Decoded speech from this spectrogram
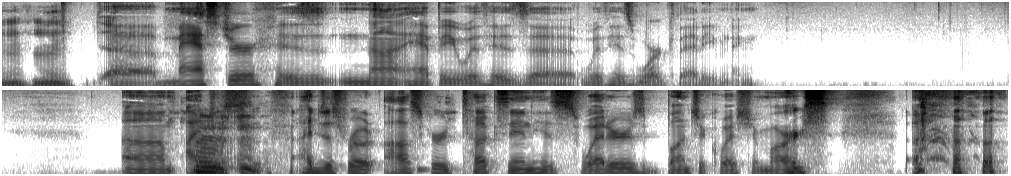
Mm-hmm. uh, master is not happy with his uh, with his work that evening. Um, I just I just wrote Oscar tucks in his sweaters, bunch of question marks.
